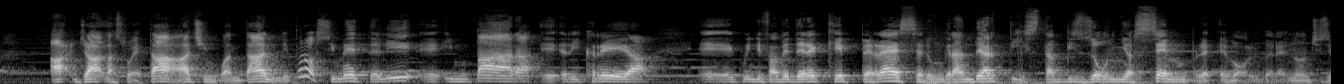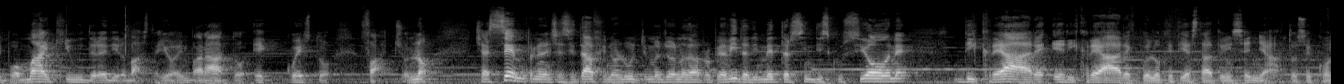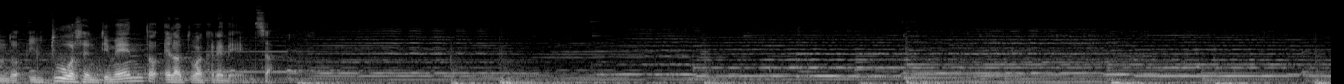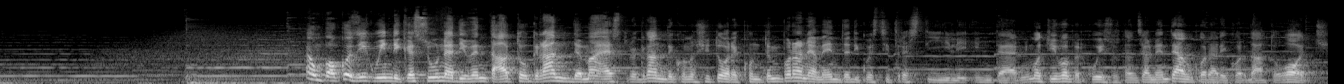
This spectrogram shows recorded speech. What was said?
ha già la sua età, ha 50 anni, però si mette lì e impara e ricrea e quindi fa vedere che per essere un grande artista bisogna sempre evolvere, non ci si può mai chiudere e dire basta, io ho imparato e questo faccio, no, c'è sempre necessità fino all'ultimo giorno della propria vita di mettersi in discussione, di creare e ricreare quello che ti è stato insegnato secondo il tuo sentimento e la tua credenza. È un po' così quindi che Sun è diventato grande maestro e grande conoscitore contemporaneamente di questi tre stili interni, motivo per cui sostanzialmente è ancora ricordato oggi.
